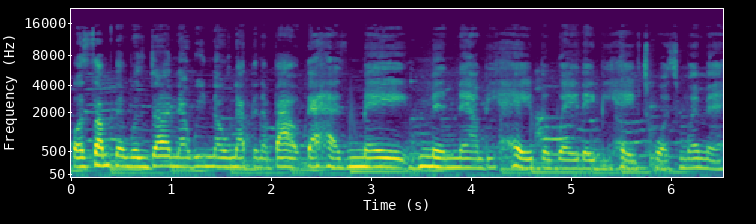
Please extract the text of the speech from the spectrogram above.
or something was done that we know nothing about that has made men now behave the way they behave towards women.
